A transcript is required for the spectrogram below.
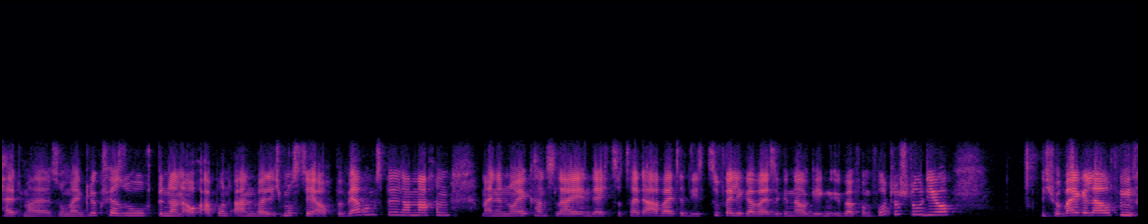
halt mal so mein Glück versucht, bin dann auch ab und an, weil ich musste ja auch Bewerbungsbilder machen. Meine neue Kanzlei, in der ich zurzeit arbeite, die ist zufälligerweise genau gegenüber vom Fotostudio. Bin ich vorbeigelaufen,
